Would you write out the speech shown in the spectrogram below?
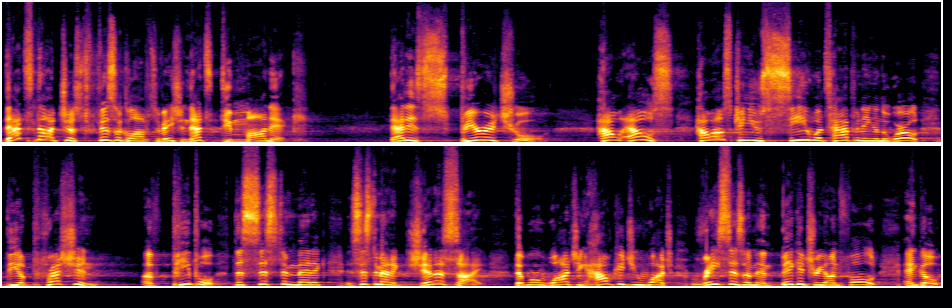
that's not just physical observation, that's demonic. That is spiritual. How else? How else can you see what's happening in the world? The oppression, of people, the systematic, systematic genocide that we're watching. How could you watch racism and bigotry unfold and go,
